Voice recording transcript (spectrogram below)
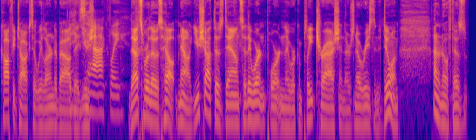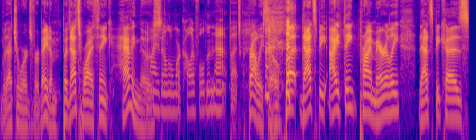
coffee talks that we learned about that you exactly That's where those help. Now, you shot those down, said they weren't important, they were complete trash, and there's no reason to do them. I don't know if those that's your words verbatim, but that's why I think having those might have been a little more colorful than that but probably so. but that's be I think primarily that's because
